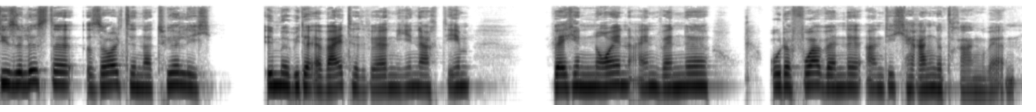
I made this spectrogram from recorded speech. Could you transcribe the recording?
Diese Liste sollte natürlich immer wieder erweitert werden, je nachdem, welche neuen Einwände oder Vorwände an dich herangetragen werden.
